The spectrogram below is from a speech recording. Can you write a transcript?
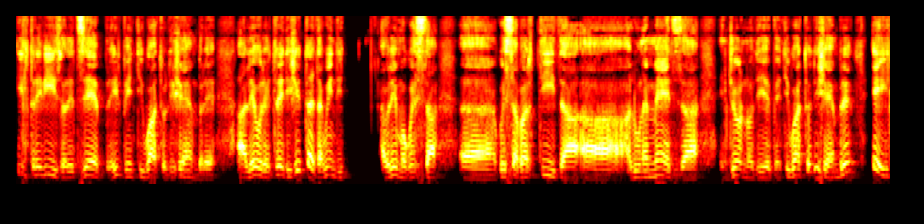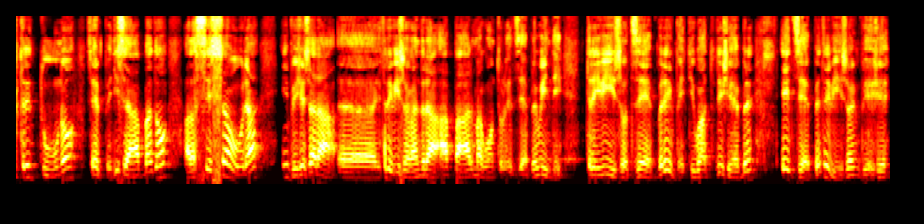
il Treviso e le Zebre il 24 dicembre alle ore 13.30, quindi avremo questa, eh, questa partita all'una e mezza il giorno del 24 dicembre e il 31, sempre di sabato, alla stessa ora, invece sarà eh, Treviso che andrà a Parma contro le Zebre. Quindi Treviso Zebre il 24 dicembre e Zebre Treviso invece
